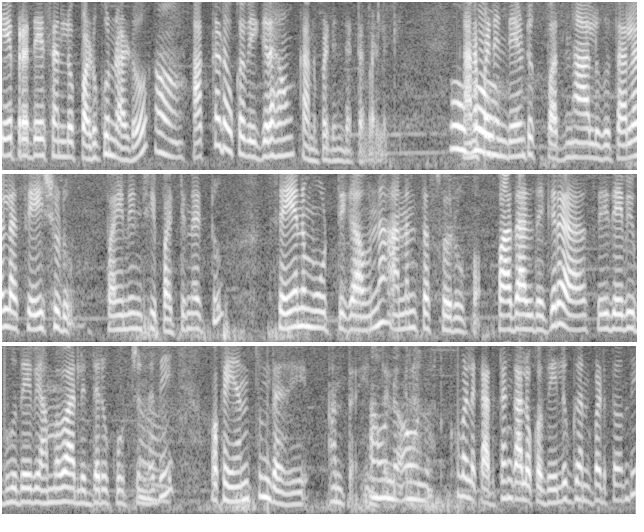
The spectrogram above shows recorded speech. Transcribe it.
ఏ ప్రదేశంలో పడుకున్నాడో. అక్కడ ఒక విగ్రహం కనపడిందట వాళ్ళకి. కనపడింది ఏమిటి పద్నాలుగు తలల శేషుడు పైనుంచి పట్టినట్టు శయనమూర్తిగా ఉన్న అనంత స్వరూపం పాదాల దగ్గర శ్రీదేవి భూదేవి అమ్మవార్లు ఇద్దరు కూర్చున్నది ఒక ఎంత ఉంది అది అంత అవును. అవును. వాళ్ళకి అర్థం కాలే ఒక వెలుగు కనపడుతోంది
